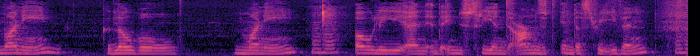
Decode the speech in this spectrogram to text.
money, global money, Mhm. olie en de industrie en de arms industry even, Mhm.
